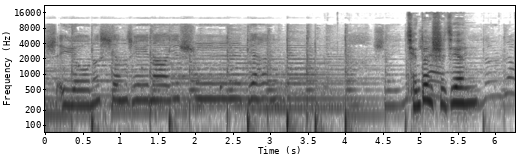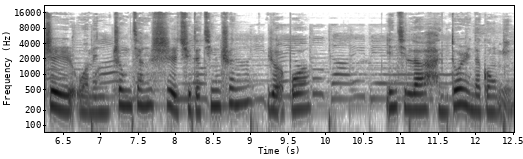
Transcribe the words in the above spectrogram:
谁又能想起那一诗篇？前段时间。致我们终将逝去的青春热播，引起了很多人的共鸣。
